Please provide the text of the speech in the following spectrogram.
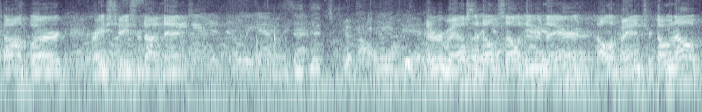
Tom Berg, RaceChaser.net. Everybody else that helps out here and there, and all the fans are coming out.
